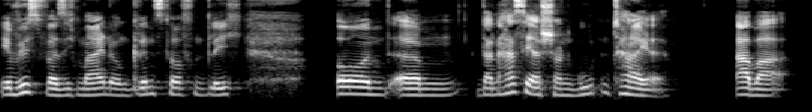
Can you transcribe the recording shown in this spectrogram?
Ihr wisst, was ich meine und grinst hoffentlich. Und ähm, dann hast du ja schon einen guten Teil. Aber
